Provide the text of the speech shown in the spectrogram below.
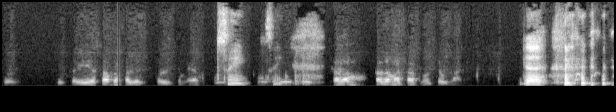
todo. Isso aí é só para fazer esse esclarecimento. Sim, sim. Cada, cada macaco no seu lugar. É.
